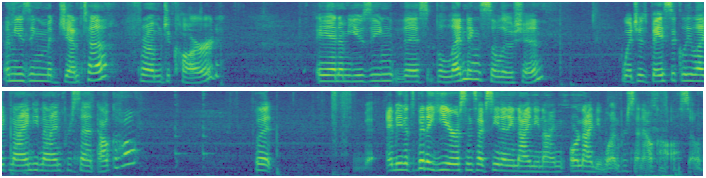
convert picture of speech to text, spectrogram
I'm using magenta from Jacquard. And I'm using this blending solution, which is basically like 99% alcohol. But I mean, it's been a year since I've seen any 99 or 91% alcohol, so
